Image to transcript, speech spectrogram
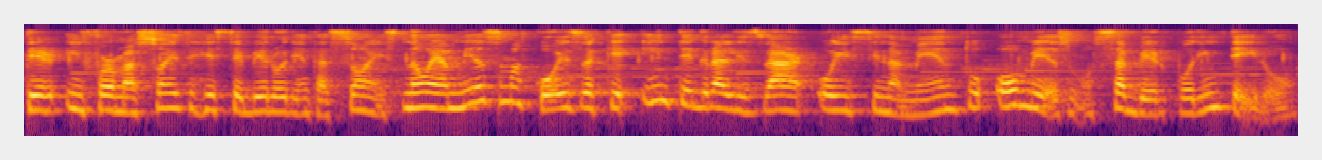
Ter informações e receber orientações não é a mesma coisa que integralizar o ensinamento ou mesmo saber por inteiro.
